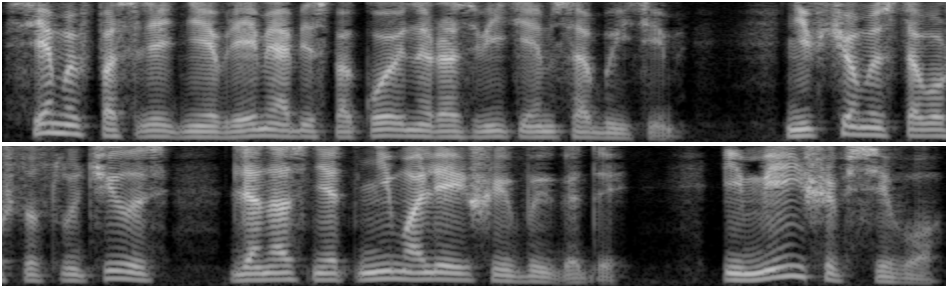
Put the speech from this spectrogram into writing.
Все мы в последнее время обеспокоены развитием событий. Ни в чем из того, что случилось, для нас нет ни малейшей выгоды, и меньше всего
